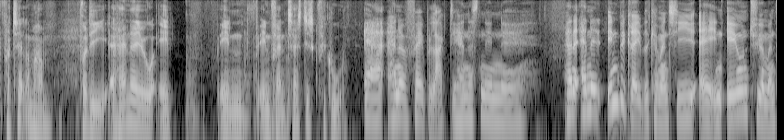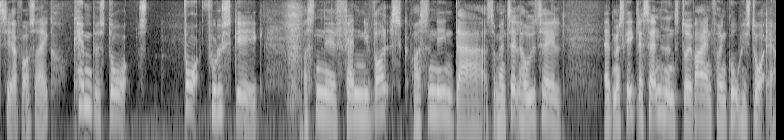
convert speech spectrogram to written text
fortæl om ham. Fordi han er jo et, en, en fantastisk figur. Ja, han er jo fabelagtig. Han er sådan en... Øh han, han er indbegrebet, kan man sige, af en eventyr, man ser for sig. Ikke? Kæmpe stor, stort fuldskæg, og sådan øh, en uh, fanden voldsk, og sådan en, der, som han selv har udtalt, at man skal ikke lade sandheden stå i vejen for en god historie.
